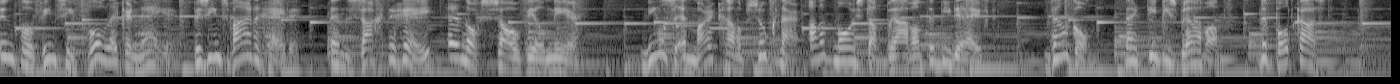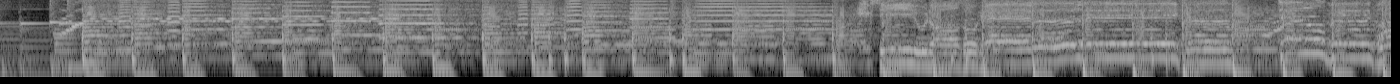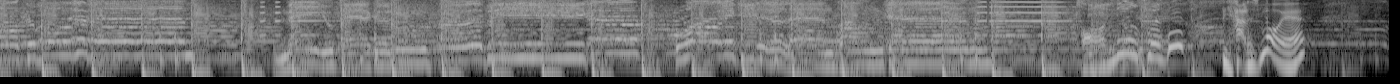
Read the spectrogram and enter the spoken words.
Een provincie vol lekkernijen, bezienswaardigheden, een zachte G en nog zoveel meer. Niels en Mark gaan op zoek naar al het moois dat Brabant te bieden heeft. Welkom bij Typisch Brabant, de podcast. Ik zie hoe dat zo gerre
